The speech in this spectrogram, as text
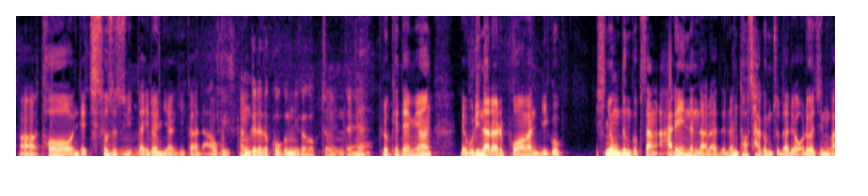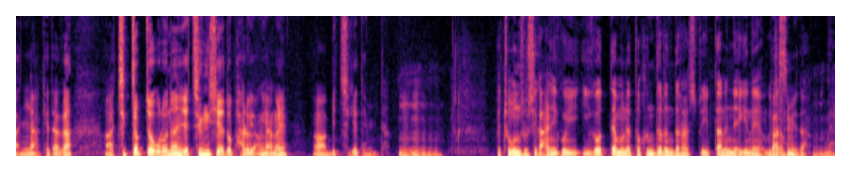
어, 더 이제 치솟을 수 있다 이런 이야기가 나오고 있고. 안 그래도 고금리가 걱정인데. 네. 그렇게 되면 이제 우리나라를 포함한 미국 신용등급상 아래 있는 나라들은 더 자금 조달이 어려워지는 거 아니냐. 게다가 아, 직접적으로는 이제 증시에도 바로 영향을 어, 미치게 됩니다. 음. 그 좋은 소식 아니고 이, 이것 때문에 또 흔들흔들 할 수도 있다는 얘기네요. 그죠? 맞습니다. 음. 네.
